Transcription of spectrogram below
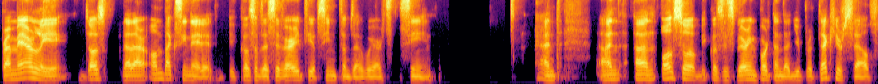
primarily those that are unvaccinated because of the severity of symptoms that we are seeing. And, and, and also because it's very important that you protect yourself,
